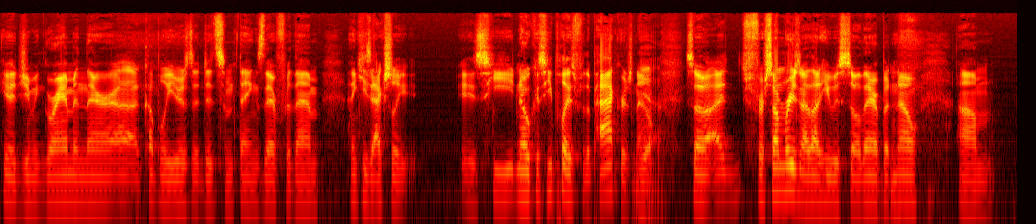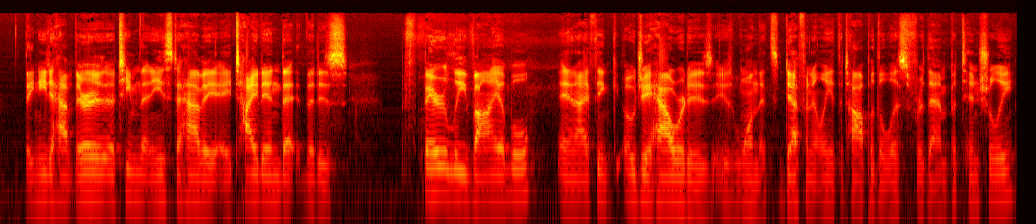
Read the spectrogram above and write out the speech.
You had Jimmy Graham in there uh, a couple of years that did some things there for them. I think he's actually is he no because he plays for the Packers now. Yeah. So I, for some reason I thought he was still there, but no. Um, they need to have they're a team that needs to have a, a tight end that, that is fairly viable, and I think OJ Howard is is one that's definitely at the top of the list for them potentially.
